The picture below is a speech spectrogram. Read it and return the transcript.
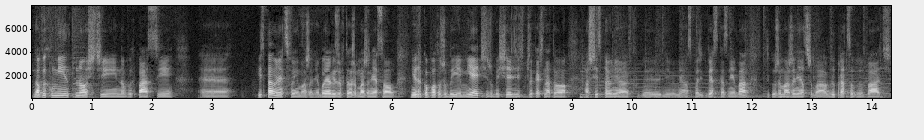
nowych umiejętności, nowych pasji i spełniać swoje marzenia, bo ja wierzę w to, że marzenia są nie tylko po to, żeby je mieć, żeby siedzieć czekać na to, aż się spełnia, jakby, nie wiem, miała spać gwiazdka z nieba, tylko że marzenia trzeba wypracowywać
